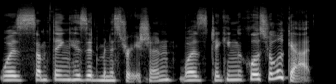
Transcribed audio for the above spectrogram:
was something his administration was taking a closer look at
